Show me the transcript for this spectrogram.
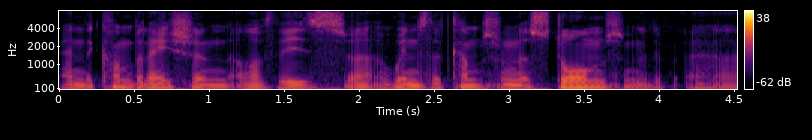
and the combination of these uh, winds that comes from the storms, from the uh,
